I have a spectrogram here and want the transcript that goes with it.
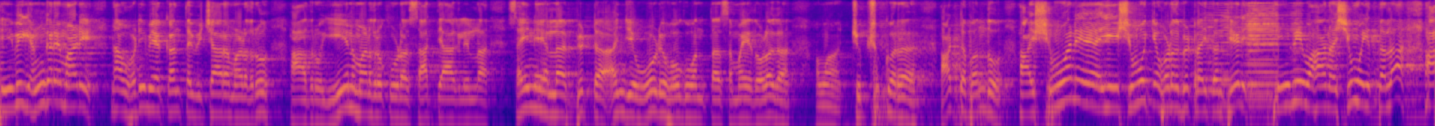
ದೇವಿಗೆ ಹೆಂಗರೆ ಮಾಡಿ ನಾವು ಹೊಡಿಬೇಕಂತ ವಿಚಾರ ಮಾಡಿದ್ರು. ಆದರೂ ಏನು ಮಾಡಿದ್ರು ಕೂಡ ಸಾಧ್ಯ ಆಗಲಿಲ್ಲ. ಸೈನ್ಯ ಎಲ್ಲ ಬಿಟ್ಟು ಅಂಜಿ ಓಡಿ ಹೋಗುವಂಥ ಸಮಯದೊಳಗೆ ಅವ ಚುಕ್ಷುಕರ ಅಡ್ಡ ಬಂದು ಆ ಶಿವನೇ ಈ ಶಿವಕ್ಕೆ ಹೊಡೆದು ಬಿಟ್ರಾಯ್ತು ಹೇಳಿ ದೇವಿ ವಾಹನ ಶಿವ ಇತ್ತಲ್ಲ, ಆ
